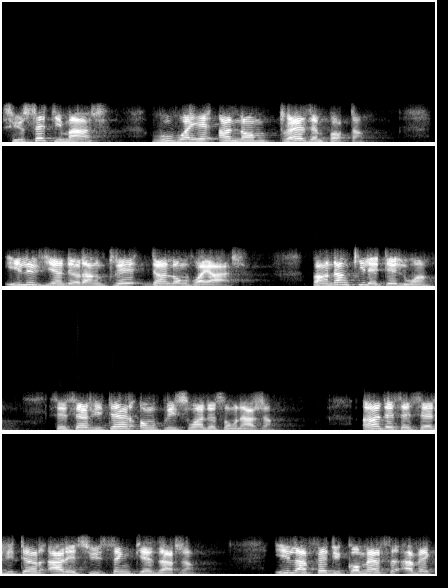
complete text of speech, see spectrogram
Sur cette image, vous voyez un homme très important. Il vient de rentrer d'un long voyage. Pendant qu'il était loin, ses serviteurs ont pris soin de son argent. Un de ses serviteurs a reçu cinq pièces d'argent. Il a fait du commerce avec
